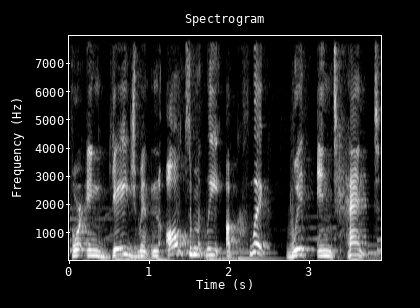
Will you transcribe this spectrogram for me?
for engagement and ultimately a click with intent.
